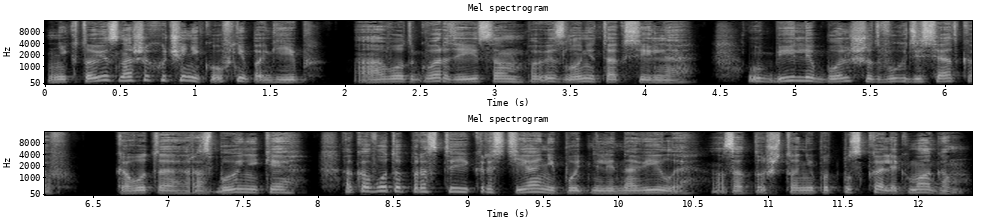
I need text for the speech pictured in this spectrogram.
Никто из наших учеников не погиб. А вот гвардейцам повезло не так сильно. Убили больше двух десятков. Кого-то разбойники, а кого-то простые крестьяне подняли на вилы за то, что не подпускали к магам.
